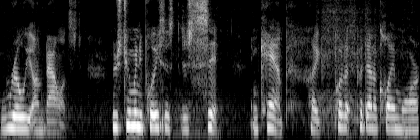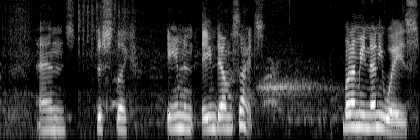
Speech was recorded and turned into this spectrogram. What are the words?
really unbalanced. There's too many places to just sit and camp. Like put a, put down a claymore and just like aim and aim down the sights. But I mean, anyways,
